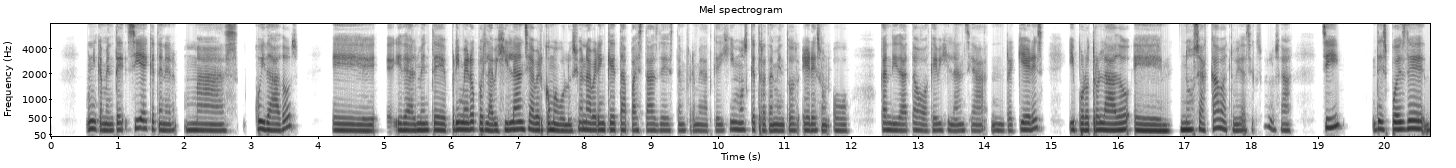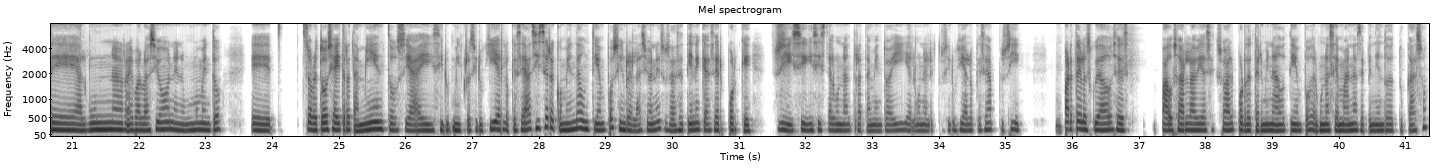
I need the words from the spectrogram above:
Únicamente sí hay que tener más cuidados. Eh, idealmente, primero, pues la vigilancia, a ver cómo evoluciona, a ver en qué etapa estás de esta enfermedad que dijimos, qué tratamientos eres o, o candidata o a qué vigilancia requieres. Y por otro lado, eh, no se acaba tu vida sexual. O sea, sí, después de, de alguna evaluación en algún momento, eh, sobre todo si hay tratamientos, si hay microcirugías, lo que sea, sí se recomienda un tiempo sin relaciones, o sea, se tiene que hacer porque si, si hiciste algún tratamiento ahí, alguna electrocirugía, lo que sea, pues sí, parte de los cuidados es pausar la vida sexual por determinado tiempo, de algunas semanas, dependiendo de tu caso,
